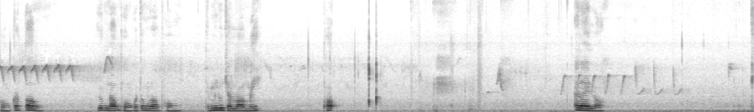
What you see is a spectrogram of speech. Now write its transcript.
ผมก็ต้อง ลูกน้องผมก็ต้องรอผม แต่ไม่รู้จะรอไหม เพราะ อะไรหรอ โอเค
